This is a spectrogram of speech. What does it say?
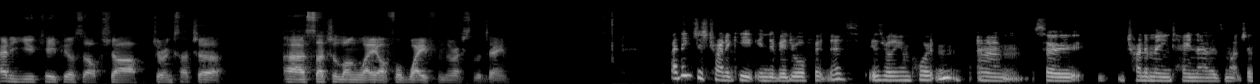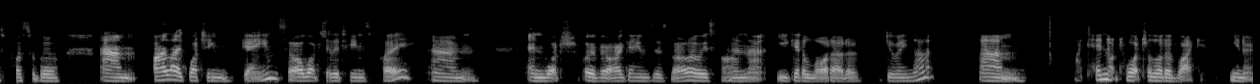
how do you keep yourself sharp during such a uh, such a long layoff away from the rest of the team I think just trying to keep individual fitness is really important. Um, so trying to maintain that as much as possible. Um, I like watching games, so I watch other teams play um, and watch over our games as well. I always find that you get a lot out of doing that. Um, I tend not to watch a lot of like you know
